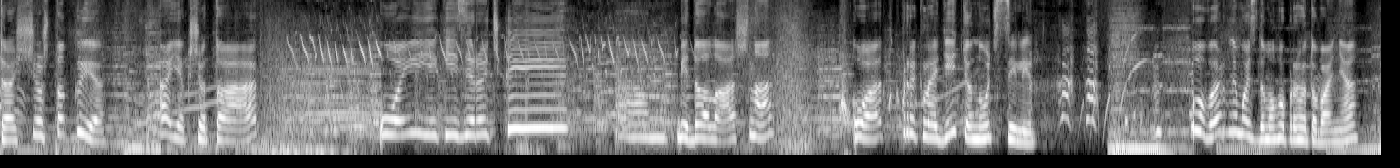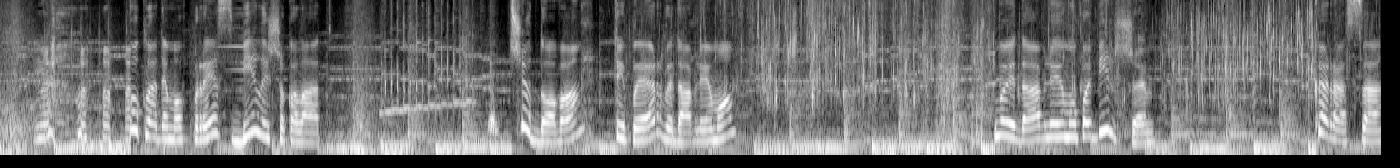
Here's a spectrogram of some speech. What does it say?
Та що ж таке? А якщо так? Ой, які зірочки. Бідолашна. От, прикладіть онучці лід. Повернемось до мого приготування. Покладемо в прес білий шоколад. Чудово. Тепер видавлюємо. Видавлюємо побільше. Краса.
